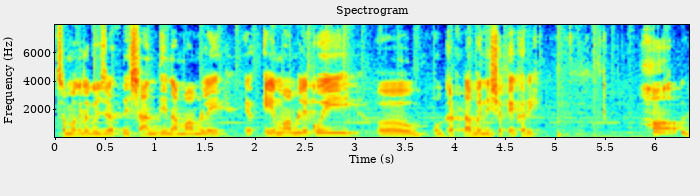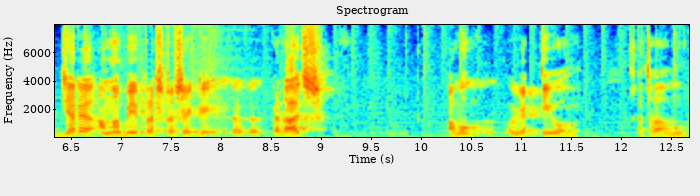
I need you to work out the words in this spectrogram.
સમગ્ર ગુજરાતની શાંતિના મામલે એ- એ મામલે કોઈ ઘટના બની શકે ખરી? હા જ્યારે આમાં બે પ્રશ્ન છે કે કદાચ અમુક વ્યક્તિઓ અથવા અમુક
